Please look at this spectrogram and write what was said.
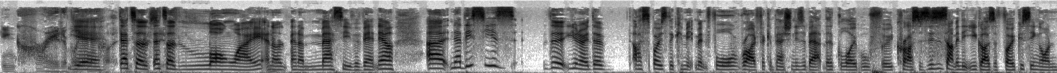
incredibly Yeah, impre- that's a that's a long way and a and a massive event. Now, uh, now this year's the you know the I suppose the commitment for Ride for Compassion is about the global food crisis. This is something that you guys are focusing on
